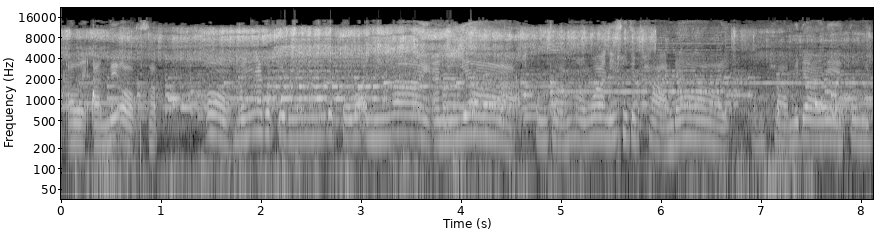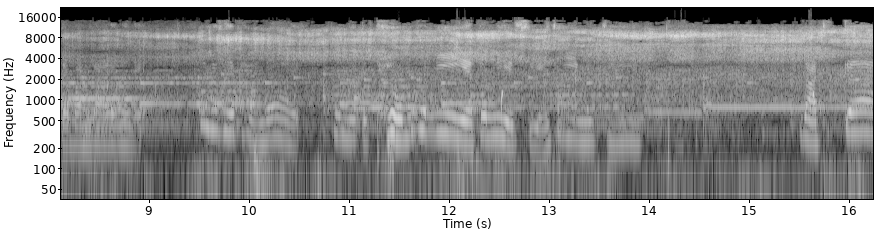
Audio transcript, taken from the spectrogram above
บอะไรอ่านไม่ออกครับอ๋อมันน่ายจะเป็นนี่ก็แปลว่าอันนี้ง่าย อันนี้ยากสงสารมองว่าอันนี้คือจะผ่านได้ผมผ่านไม่ได้แน่ต้องมีแต่บันไดนั่นแหละ ได้คนมีแต่ผมคนนี้ต้นเหตุเสียงที่ยิงเมื่อกี้ด่าที่เก้า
